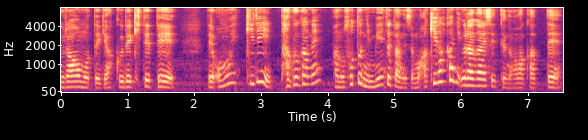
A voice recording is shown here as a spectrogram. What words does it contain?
裏表逆で着てて、で、思いっきりタグがね、あの、外に見えてたんですよ。もう明らかに裏返しっていうのが分かって、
